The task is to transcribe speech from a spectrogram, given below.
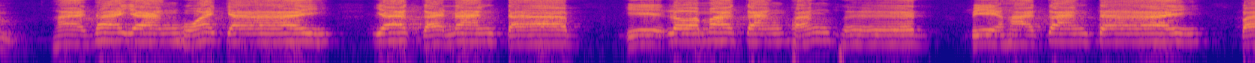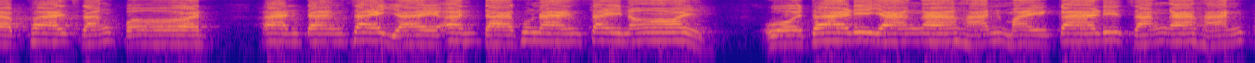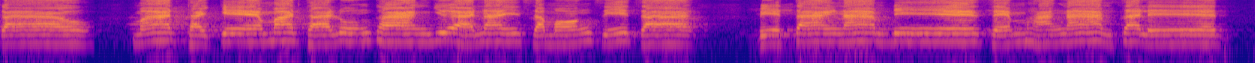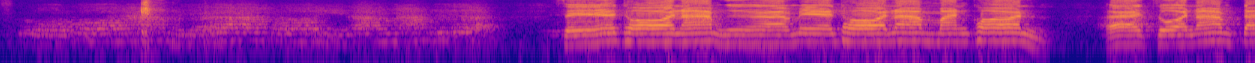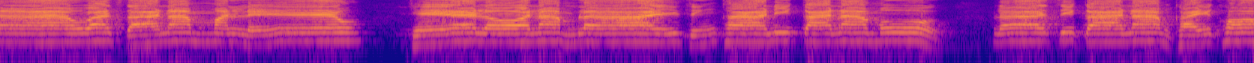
หาทายังหัวใจ ยักกะนางตาบกิโลมากังพังเพิดปีหากังตายปับพาสังปอด อันตังไส้ใหญ่ อันตาคุณนางไส้น้อย อุทาริยังอาหารใหม่กาลิสังอาหารเก่ามัทธเจมัทธลุงคางเยื่อในสมองศีรษะปิดตางน้ำดีเสมหางน้ำสะเลดเสโทน้ำเหงื่อเมโทน้ำมันคนอา ส่วนน้ำตาวัสาน้ำมันเหลวเชโลน้ำลาย สิงคานิกาน้ำมูกลาสิกาน้ำไขข้อ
